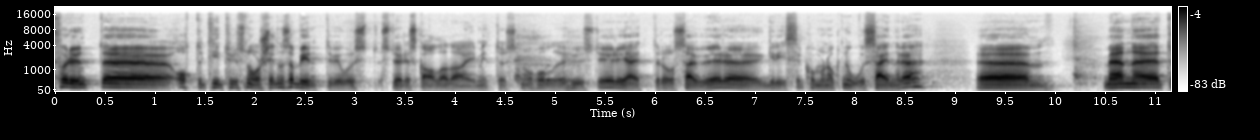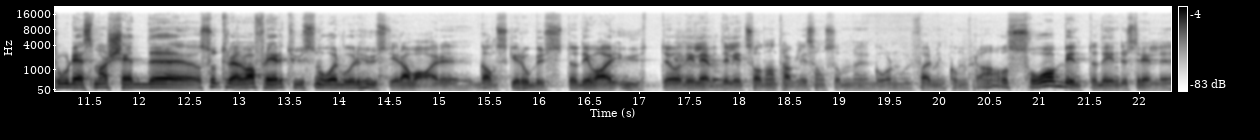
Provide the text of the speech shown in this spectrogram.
for rundt uh, 8000-10 000 år siden så begynte vi jo i større skala da, i Midtøsten å holde husdyr. Geiter og sauer. Uh, griser kommer nok noe seinere. Men jeg eh, tror det som har skjedd eh, Og så tror jeg det var flere tusen år hvor husdyra var eh, ganske robuste. og De var ute, og de levde litt sånn antagelig sånn som gården hvor far min kommer fra. Og så begynte det industrielle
